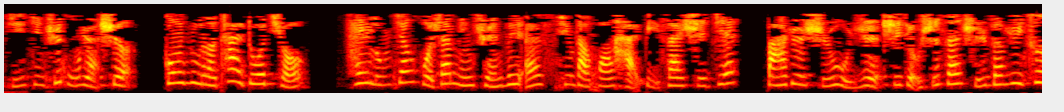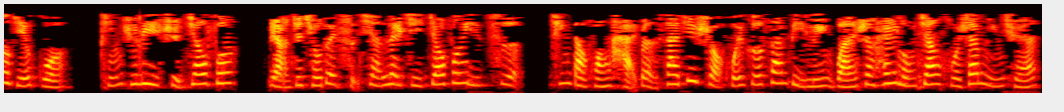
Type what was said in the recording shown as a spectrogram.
及禁区弧远射，攻入了太多球。黑龙江火山名泉 vs 青岛黄海比赛时间。八月十五日十九时三十分，预测结果：平局历史交锋，两支球队此前累计交锋一次。青岛黄海本赛季首回合三比零完胜黑龙江火山名泉。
